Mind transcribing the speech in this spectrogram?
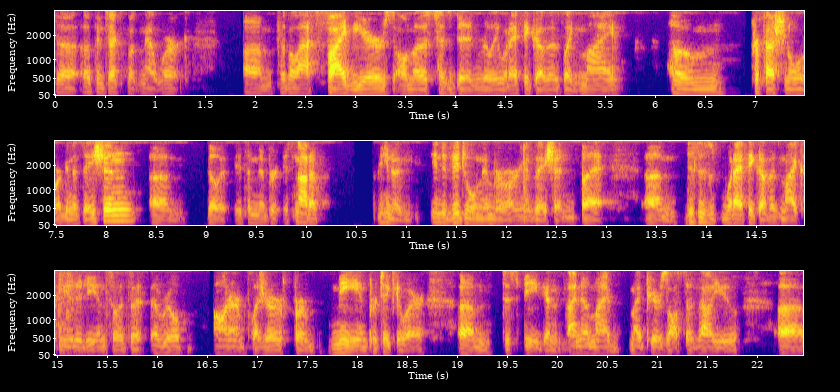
The Open Textbook Network um, for the last five years almost has been really what I think of as like my home professional organization. Um, though it's a member, it's not a you know individual member organization, but um, this is what I think of as my community. And so it's a, a real honor and pleasure for me in particular um, to speak. And I know my, my peers also value uh,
